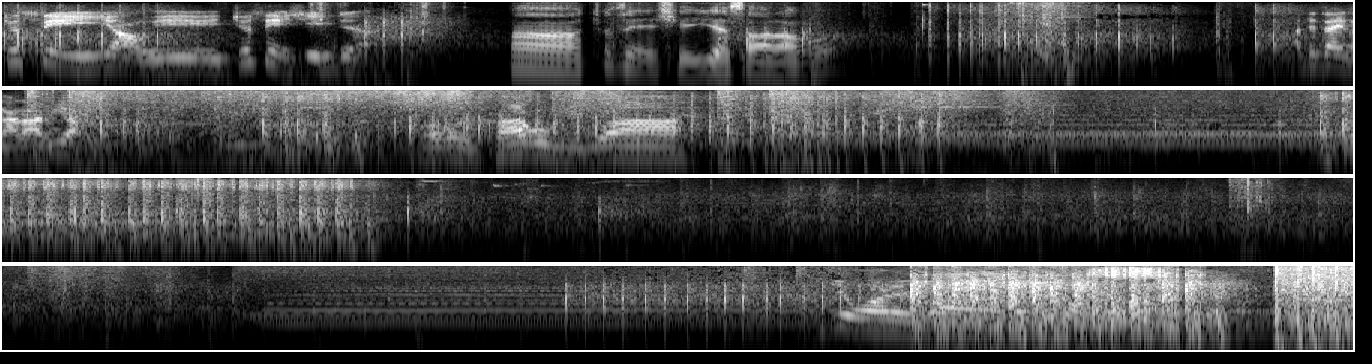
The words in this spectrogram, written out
ကျွတ်စင်ရောက်ရေးကျွတ်စင်ရှိတယ်ဟာကျွတ်စင်အရှိကြီးရစားတာပေါ့အတ က်တိုင်းငါလာပြီအောင်ဟောစားကုန်ပြီကွာပြောရတယ်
